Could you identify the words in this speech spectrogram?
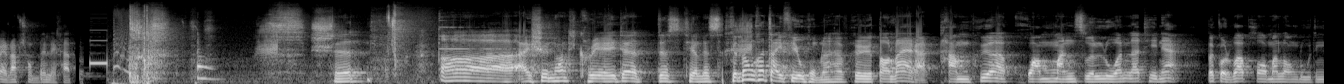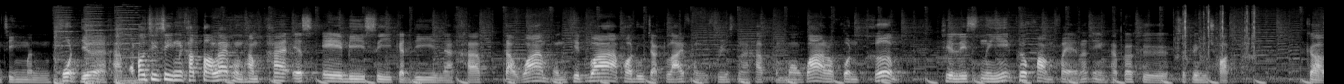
ไปรับชมได้เลยครับ Shit uh, I should not created this tier list คือต้องเข้าใจฟิลผมนะครับ คือตอนแรกอะทำเพื่อความมันส่วนล้วนแล้วทีเนี้ยปรากฏว่าพอมาลองดูจริง ๆ มันโคตรเยอะอะครับ เอาจริงๆนะครับตอนแรกผมทำแค่ S A B C กับ D นะครับ แต่ว่าผมคิดว่าพอดูจากไลฟ์ของคริสนะครับ ผมมองว่าเราควรเพิ่มเทียลิสนี้เพื่อความแฟร์นั่นเองครับ ก็คือสกรีนช็อต กับ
